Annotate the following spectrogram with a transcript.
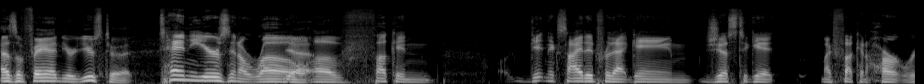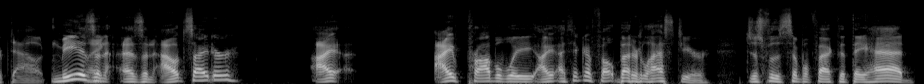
As a fan, you're used to it. ten years in a row Yeah. of fucking getting excited for that game just to get my fucking heart ripped out. me as an as an outsider i i probably I, I think i felt better last year just for the simple fact that they had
